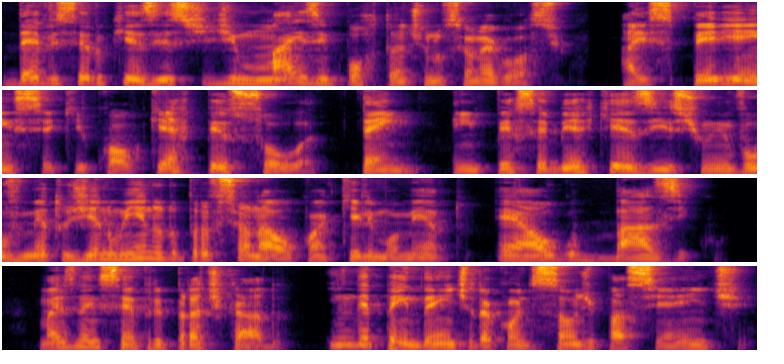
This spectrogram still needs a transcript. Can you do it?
deve ser o que existe de mais importante no seu negócio. A experiência que qualquer pessoa tem em perceber que existe um envolvimento genuíno do profissional com aquele momento é algo básico, mas nem sempre praticado. Independente da condição de paciente,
